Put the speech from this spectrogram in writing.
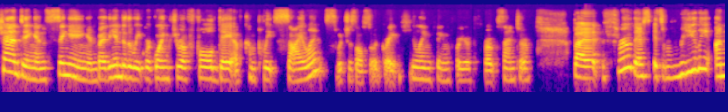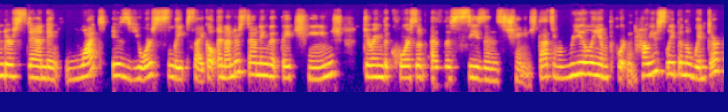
chanting and singing. And by the end of the week, we're going through a full day of complete silence, which is also a great healing thing for your throat center. But through this, it's really understanding what is your sleep cycle and understanding that they change during the course of as the seasons change. That's really important. How you sleep in the winter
